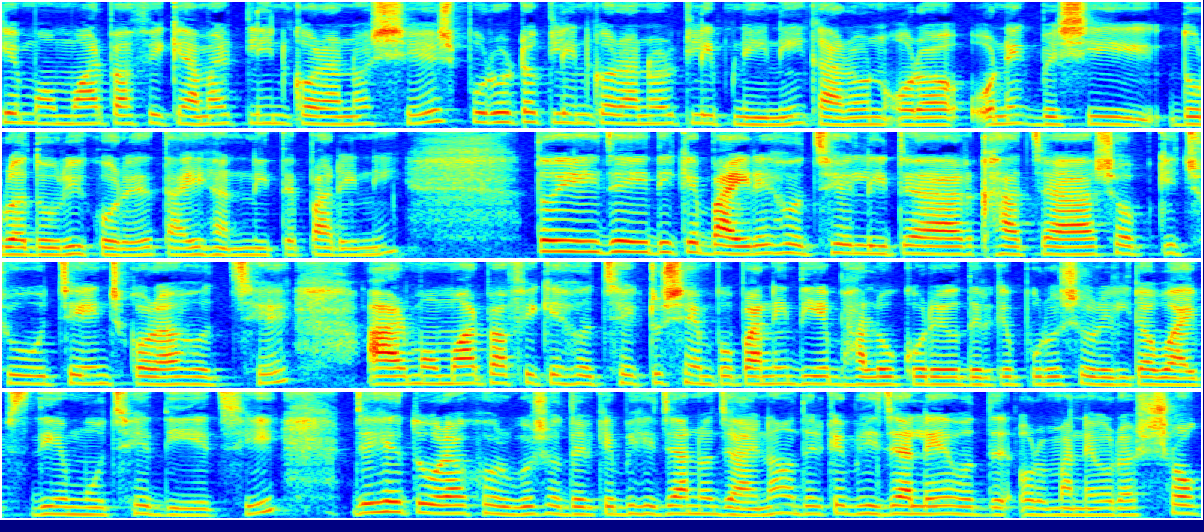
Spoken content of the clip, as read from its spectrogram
যে মোমো আর পাফিকে আমার ক্লিন করানো শেষ। পুরোটা ক্লিন করানোর ক্লিপ নিইনি, কারণ ওরা অনেক বেশি দৌড়াদৌড়ি করে, তাই হান নিতে পারিনি। তো এই যে এইদিকে বাইরে হচ্ছে লিটার, খাঁচা সব কিছু চেঞ্জ করা হচ্ছে। আর মোমো আর পাফিকে হচ্ছে একটু শ্যাম্পু পানি দিয়ে ভালো করে ওদেরকে পুরো শরীরটা ওয়াইপস দিয়ে মুছে দিয়েছি। যেহেতু ওরা খরগোশ ওদেরকে ভিজানো যায় না, ওদেরকে ভিজালে ওদের মানে ওরা শখ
